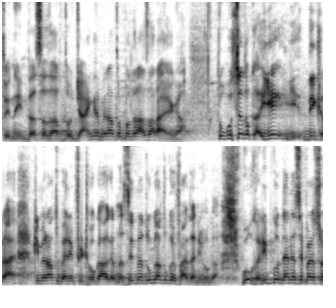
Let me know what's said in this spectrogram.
تو نہیں، دس ہزار تو جائیں گے، میرا تو پندرہ ہزار آئے گا۔ تو اس سے تو یہ دکھ رہا ہے کہ میرا تو بینیفٹ ہوگا۔ اگر مسجد میں دوں گا تو کوئی فائدہ نہیں ہوگا۔ وہ غریب کو دینے سے پہلے سو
